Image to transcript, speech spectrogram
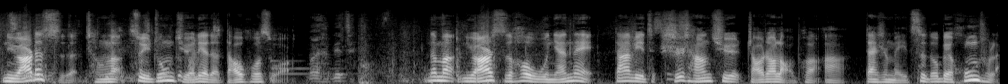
女儿的死成了最终决裂的导火索。那么女儿死后五年内 david 时常去找找老婆啊但是每次都被轰出来。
